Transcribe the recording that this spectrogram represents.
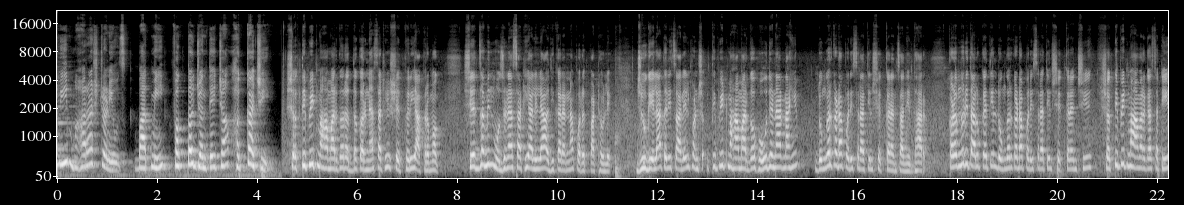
व्ही महाराष्ट्र न्यूज. बातमी फक्त जनतेच्या हक्काची. शक्तीपीठ महामार्ग रद्द करण्यासाठी शेतकरी आक्रमक. शेतजमीन मोजण्यासाठी आलेल्या अधिकाऱ्यांना परत पाठवले. जीव गेला तरी चालेल पण शक्तीपीठ महामार्ग होऊ देणार नाही डोंगरकडा परिसरातील शेतकऱ्यांचा निर्धार. कळमनुरी तालुक्यातील डोंगरकडा परिसरातील शेतकऱ्यांची शक्तीपीठ महामार्गासाठी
